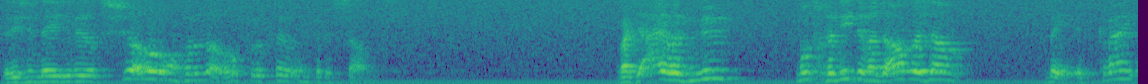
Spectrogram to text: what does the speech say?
Er is in deze wereld zo ongelooflijk veel interessants. Wat je eigenlijk nu moet genieten, want anders dan ben je het kwijt.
